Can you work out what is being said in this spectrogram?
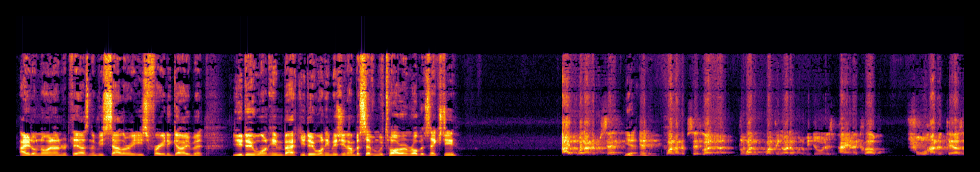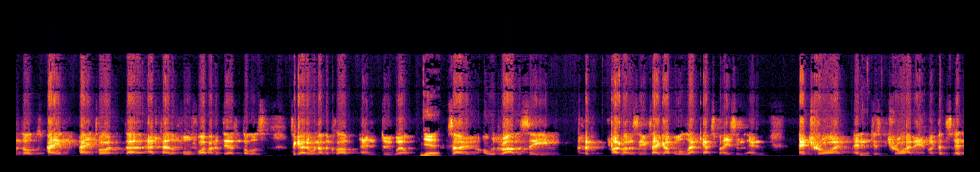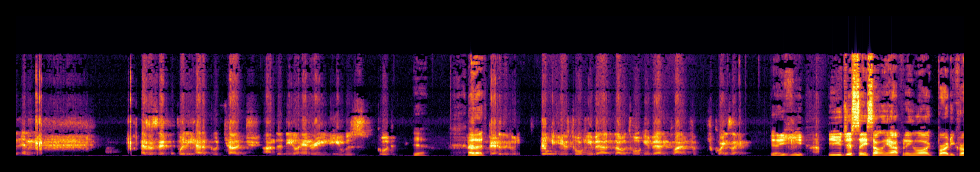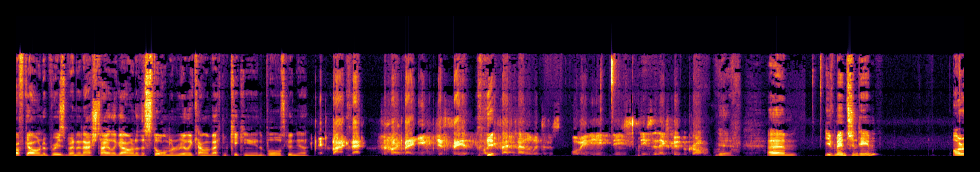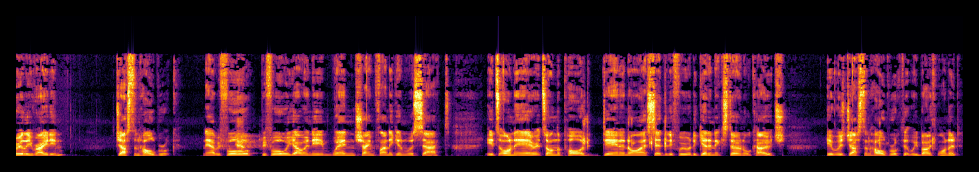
eight or nine hundred thousand of his salary, he's free to go. But you do want him back. You do want him as your number seven with Tyrone Roberts next year. One hundred percent. Yeah. one hundred percent. Like uh, the one one thing I don't want to be doing is paying a club four hundred thousand dollars, paying paying Ty, uh, Ash Taylor four five hundred thousand dollars to go to another club and do well. Yeah, So I would rather see him. I'd rather see him take up all that cap space and and, and try and Yeah. just try, man. Like that's and, and as I said, when he had a good coach under Neil Henry, he was good, yeah. Um, and that, better than good. He was talking about. They were talking about him playing for, for Queensland. Yeah, you, you just see something happening like Brodie Croft going to Brisbane and Ash Taylor going to the Storm and really coming back and kicking you in the balls, couldn't you? Mate, that, sorry, mate, you can just see it. Like, Yeah. If Ash Taylor went to the, I mean, he, he's he's the next Cooper Cronk. Yeah. Um, you've mentioned him. I really rate him. Justin Holbrook. Now, before before we go into him, when Shane Flanagan was sacked, it's on air, it's on the pod. Dan and I said that if we were to get an external coach, it was Justin Holbrook that we both wanted.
